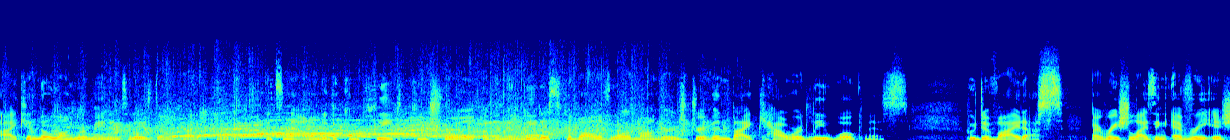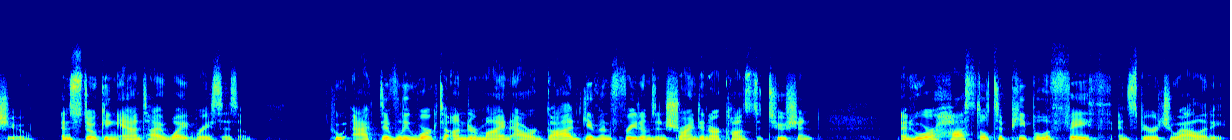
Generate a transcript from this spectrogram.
I can no longer remain in today's Democratic Party. It's now under the complete control of an elitist cabal of warmongers driven by cowardly wokeness who divide us by racializing every issue and stoking anti white racism, who actively work to undermine our God given freedoms enshrined in our Constitution, and who are hostile to people of faith and spirituality,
